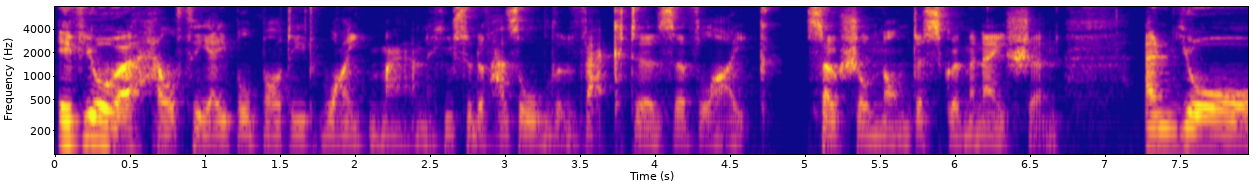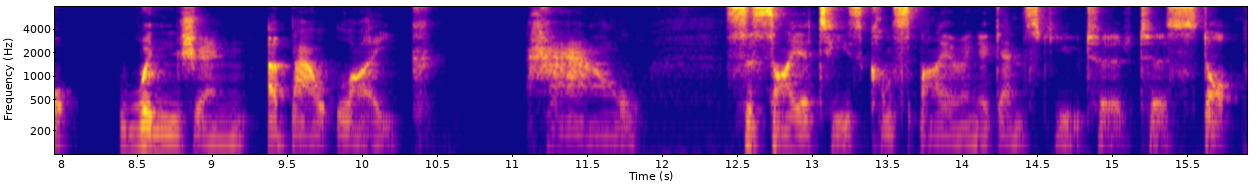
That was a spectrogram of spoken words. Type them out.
if you're a healthy, able bodied white man who sort of has all the vectors of like social non discrimination, and you're whinging about like how society's conspiring against you to to stop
